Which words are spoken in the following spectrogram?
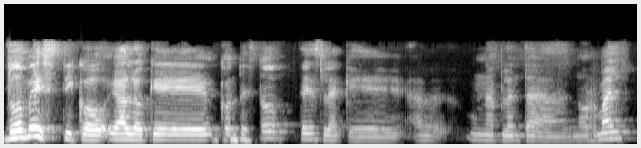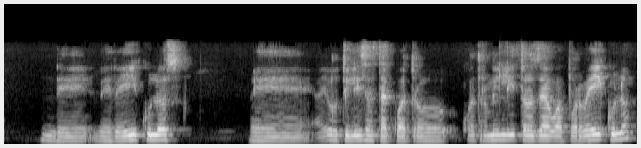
doméstico, a lo que contestó Tesla que una planta normal de, vehículos eh, utiliza hasta 4.000 litros de agua por vehículo,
